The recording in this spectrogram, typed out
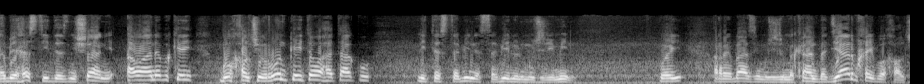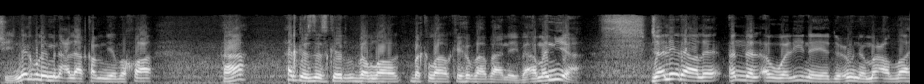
أبي هستي دزنشاني. أو أنا بكي بو خلشي رون كيتو هتاكو. لتستبين السبيل المجرمين. وي الربازي مجرم كان بديار بخيب وخلشي نقبل من علاقة من يبخوا ها؟ هركز دەستکرد بەکڵاوکەی بابانەی بە ئەمە نییە. جالێرە على أن الأولين يدعون مع الله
